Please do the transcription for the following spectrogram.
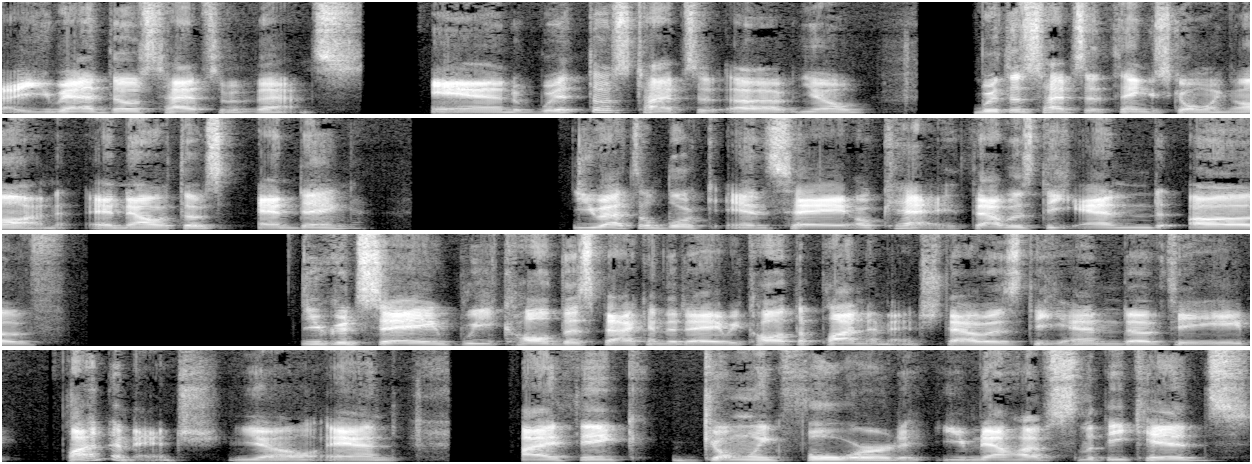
Uh, you had those types of events and with those types of, uh, you know, with those types of things going on, and now with those ending, you have to look and say, okay, that was the end of. You could say we called this back in the day. We call it the platinum age. That was the end of the platinum age, you know. And I think going forward, you now have Slippi kids,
